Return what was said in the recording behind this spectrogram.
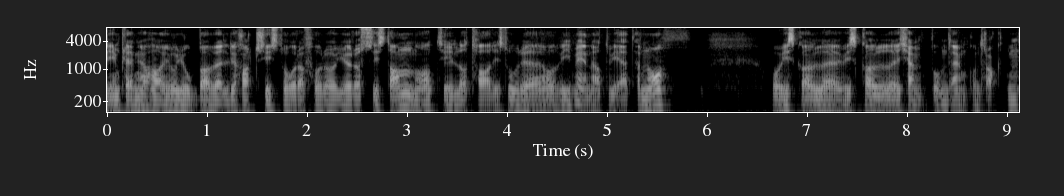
Implenia har jo jobba veldig hardt siste åra for å gjøre oss i stand til å ta de store, og vi mener at vi er der nå. Og vi skal, vi skal kjempe om den kontrakten.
